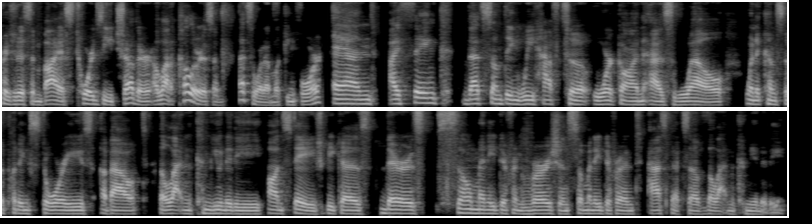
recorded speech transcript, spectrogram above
prejudice and bias towards each other, a lot of colorism. That's what I'm looking for. And I think that's something we have to work on as well when it comes to putting stories about the Latin community on stage because there's so many different versions, so many different aspects of the Latin community.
